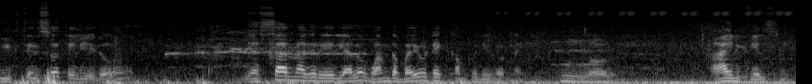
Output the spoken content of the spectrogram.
మీకు తెలుసో తెలియదు ఎస్ఆర్ నగర్ ఏరియాలో వంద బయోటెక్ కంపెనీలు ఉన్నాయి. ఆయనకి తెలిసినవి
